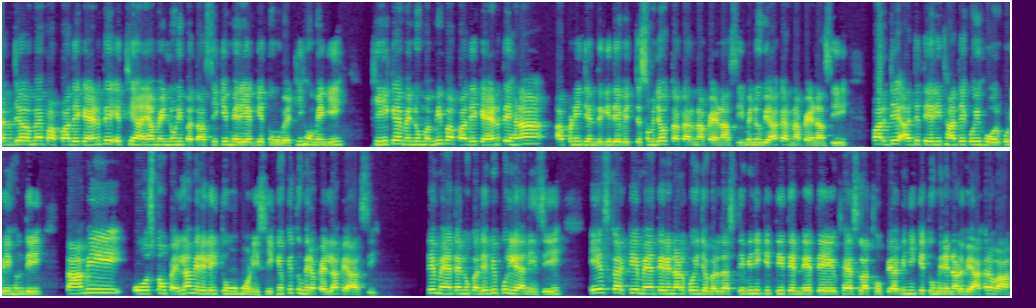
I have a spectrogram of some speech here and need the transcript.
ਅੱਜ ਮੈਂ ਪਾਪਾ ਦੇ ਕਹਿਣ ਤੇ ਇੱਥੇ ਆਇਆ, ਮੈਨੂੰ ਨਹੀਂ ਪਤਾ ਸੀ ਕਿ ਮੇਰੇ ਅੱਗੇ ਤੂੰ ਬੈਠੀ ਹੋਵੇਂਗੀ। ਠੀਕ ਹੈ, ਮੈਨੂੰ ਮੰਮੀ ਪਾਪਾ ਦੇ ਕਹਿਣ ਤੇ ਹਨਾ ਆਪਣੀ ਜ਼ਿੰਦਗੀ ਦੇ ਵਿੱਚ ਸਮਝੌਤਾ ਕਰਨਾ ਪੈਣਾ ਸੀ, ਮੈਨੂੰ ਵਿਆਹ ਕਰਨਾ ਪੈਣਾ ਸੀ। ਪਰ ਜੇ ਅੱਜ ਤੇਰੀ ਥਾਂ ਤੇ ਕੋਈ ਹੋਰ ਕੁੜੀ ਹੁੰਦੀ, ਤਾਂ ਵੀ ਉਸ ਤੋਂ ਪਹਿਲਾਂ ਮੇਰੇ ਲਈ ਤੂੰ ਹੋਣੀ ਸੀ, ਕਿਉਂਕਿ ਤੂੰ ਮੇਰਾ ਪਹਿਲਾ ਪਿਆਰ ਸੀ। ਤੇ ਮੈਂ ਤੈਨੂੰ ਕਦੇ ਵੀ ਭੁੱਲਿਆ ਨਹੀਂ ਸੀ। ਇਸ ਕਰਕੇ ਮੈਂ ਤੇਰੇ ਨਾਲ ਕੋਈ ਜ਼ਬਰਦਸਤੀ ਵੀ ਨਹੀਂ ਕੀਤੀ, ਤੇਰੇ ਤੇ ਫੈਸਲਾ ਥੋਪਿਆ ਵੀ ਨਹੀਂ ਕਿ ਤੂੰ ਮੇਰੇ ਨਾਲ ਵਿਆਹ ਕਰਵਾ।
